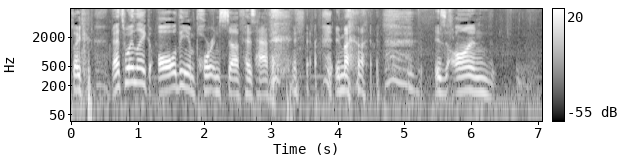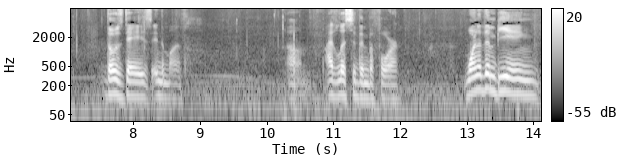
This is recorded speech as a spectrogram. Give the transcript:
like that's when like all the important stuff has happened in my life is on those days in the month. Um, I've listed them before. One of them being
